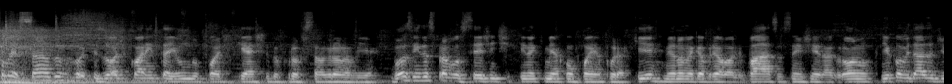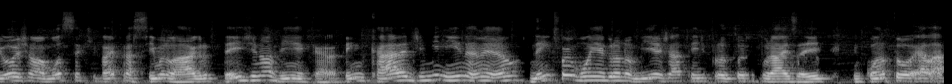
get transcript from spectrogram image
Começando o episódio 41 do podcast do Profissão Agronomia. Boas-vindas para você, gente fina que me acompanha por aqui. Meu nome é Gabriel eu sou engenheiro agrônomo. Minha convidada de hoje é uma moça que vai para cima no agro desde novinha, cara. Tem cara de menina mesmo. Nem formou em agronomia, já atende produtores rurais aí, enquanto ela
